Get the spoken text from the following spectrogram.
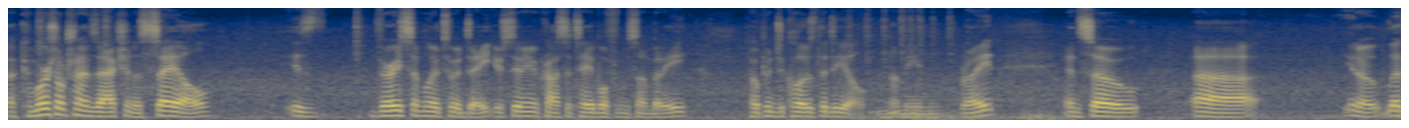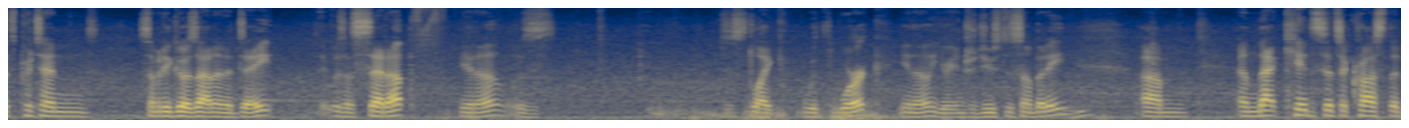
a commercial transaction, a sale, is very similar to a date. You're sitting across a table from somebody, hoping to close the deal. I mean, right? And so, uh, you know, let's pretend somebody goes out on a date. It was a setup, you know, it was just like with work, you know, you're introduced to somebody. Um, and that kid sits across the,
